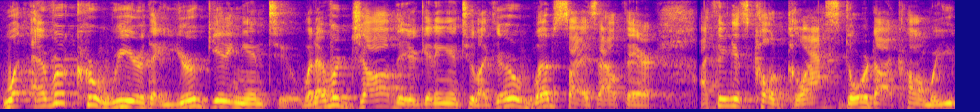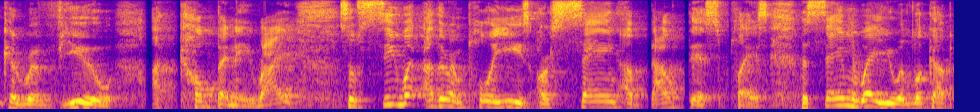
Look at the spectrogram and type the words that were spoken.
Whatever career that you're getting into, whatever job that you're getting into, like there are websites out there, I think it's called glassdoor.com, where you can review a company, right? So see what other employees are saying about this place. The same way you would look up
